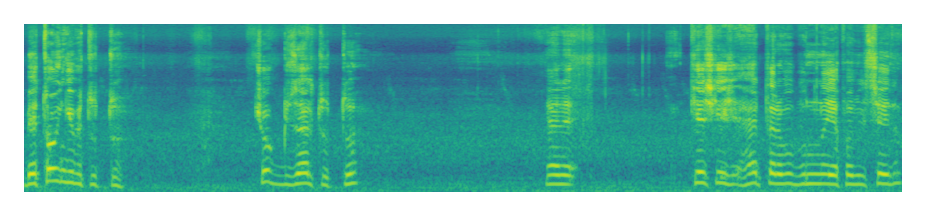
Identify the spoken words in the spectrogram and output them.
Beton gibi tuttu. Çok güzel tuttu. Yani keşke her tarafı bununla yapabilseydim.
